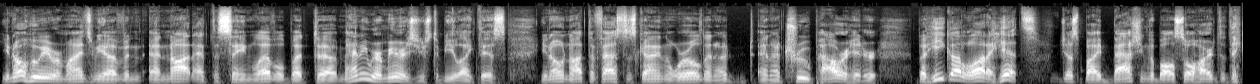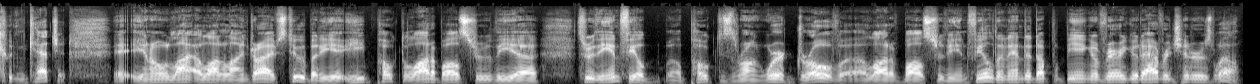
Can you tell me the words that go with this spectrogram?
You know who he reminds me of, and, and not at the same level, but uh, Manny Ramirez used to be like this. You know, not the fastest guy in the world and a and a true power hitter, but he got a lot of hits just by bashing the ball so hard that they couldn't catch it. Uh, you know, a lot of line drives too, but he he poked a lot of balls through the uh, through the infield. Well, poked is the wrong word. Drove a lot of balls through the infield and ended up being a very good average hitter as well.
